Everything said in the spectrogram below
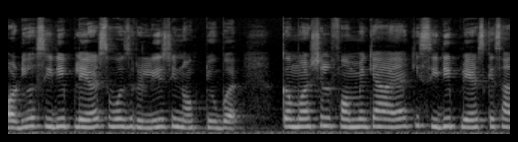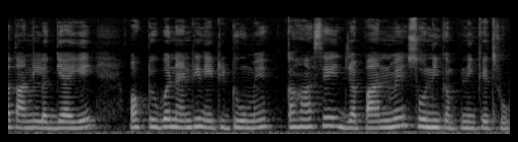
audio C D players was release in October commercial form में क्या आया कि सी डी प्लेयर्स के साथ आने लग गया ये अक्टूबर 1982 में, कहाँ से? जापान में सोनी कंपनी के थ्रू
